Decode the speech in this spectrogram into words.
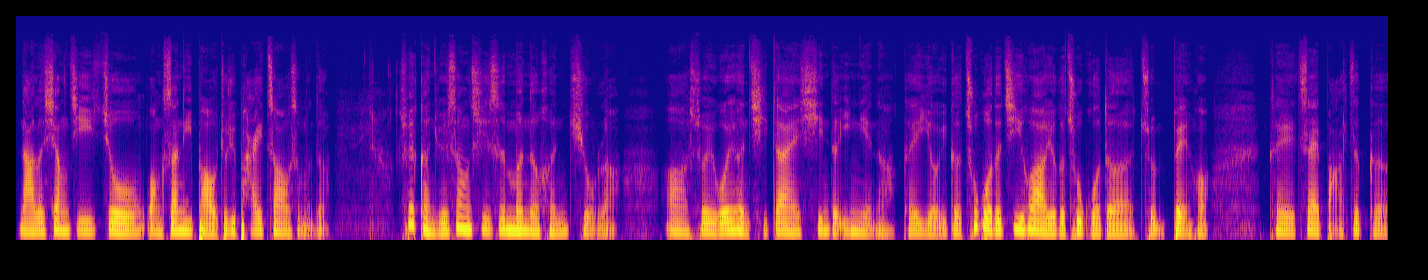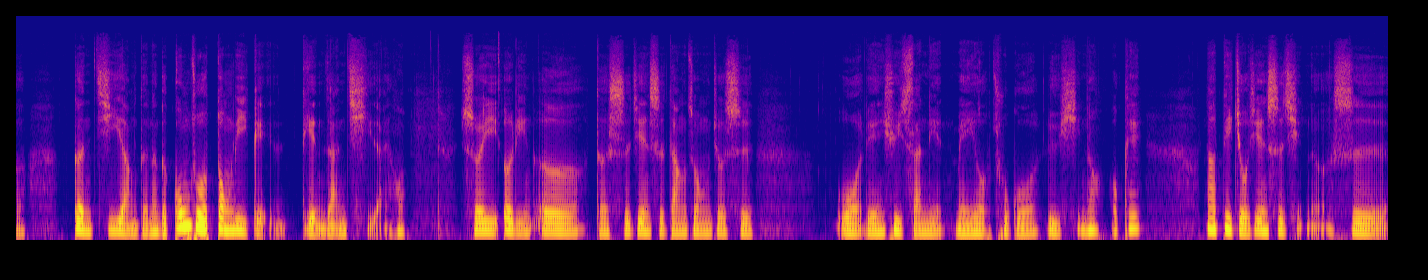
拿了相机就往山里跑，就去拍照什么的，所以感觉上其实闷了很久了啊，所以我也很期待新的一年啊，可以有一个出国的计划，有个出国的准备哈，可以再把这个。更激昂的那个工作动力给点燃起来哈，所以二零二二的十件事当中，就是我连续三年没有出国旅行哦。OK，那第九件事情呢，是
